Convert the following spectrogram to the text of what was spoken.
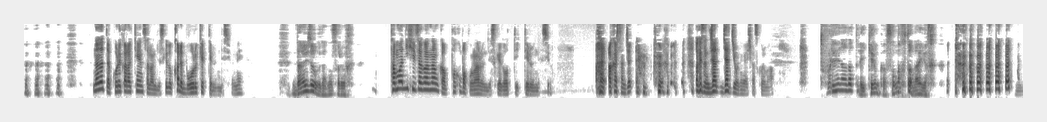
なんだったらこれから検査なんですけど、彼ボール蹴ってるんですよね。大丈夫なの？それは。たまに膝がなんかパコパコなるんですけどって言ってるんですよ。はい、赤石さん、じゃ、赤石さん、ジャジャッジお願いします、これは。トレーナーだったらいけるんかそんなことはないよな。う ん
